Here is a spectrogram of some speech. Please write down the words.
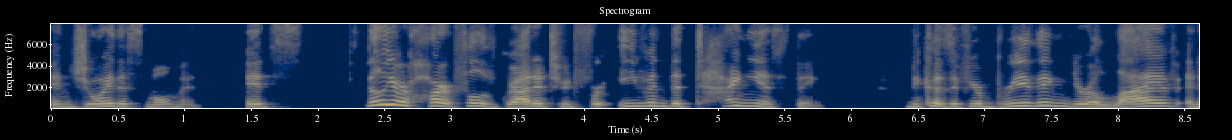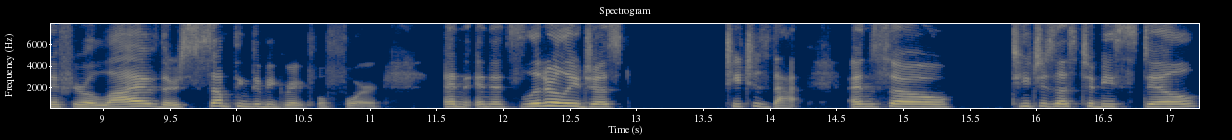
enjoy this moment. It's fill your heart full of gratitude for even the tiniest thing. Because if you're breathing, you're alive and if you're alive, there's something to be grateful for. And and it's literally just teaches that. And so teaches us to be still.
